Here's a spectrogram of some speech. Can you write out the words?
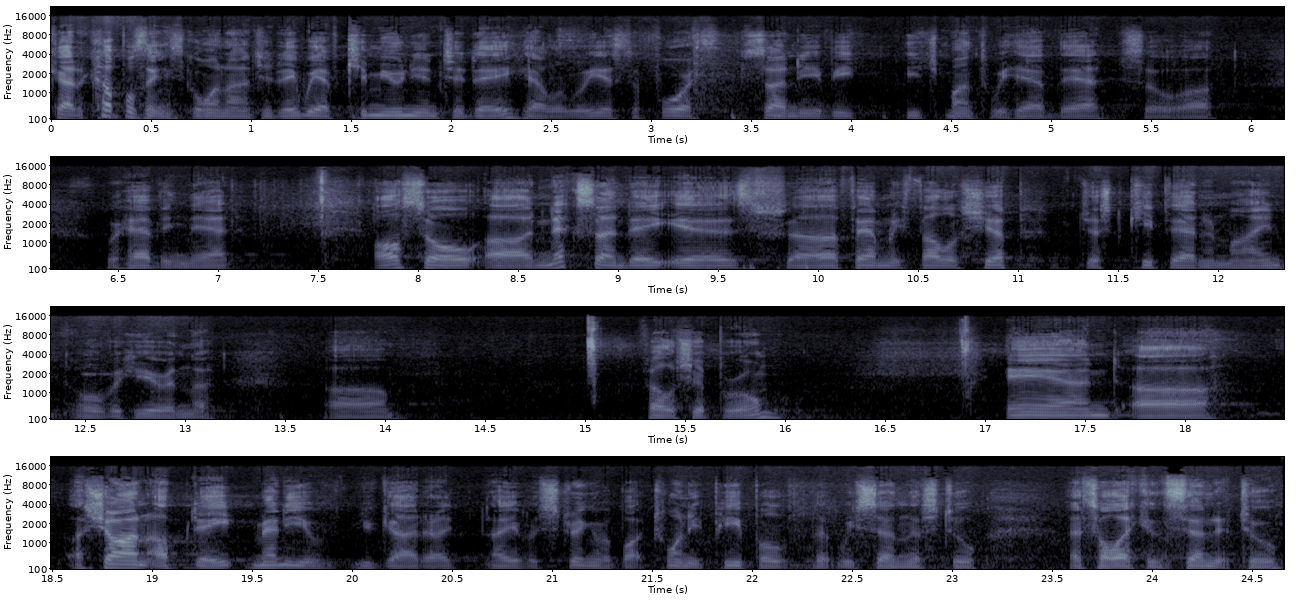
Got a couple things going on today. We have communion today. Hallelujah. It's the fourth Sunday of each, each month we have that. So uh, we're having that. Also, uh, next Sunday is uh, family fellowship. Just keep that in mind over here in the um, fellowship room. And uh, a Sean update. Many of you got it. I I have a string of about 20 people that we send this to. That's all I can send it to.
